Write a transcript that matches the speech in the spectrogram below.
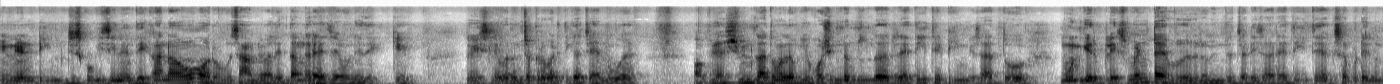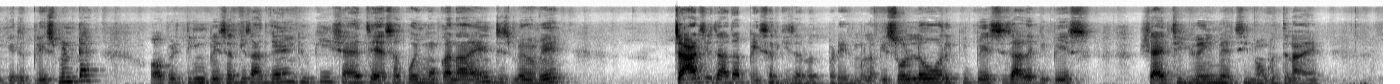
इंडियन टीम जिसको किसी ने देखा ना हो और वो सामने वाले दंग रह जाए उन्हें देख के। तो इसलिए वरुण चक्रवर्ती का चयन हुआ है। और फिर अश्विन का तो मतलब कि वॉशिंगटन सुंदर रहती ही थे टीम के साथ तो वो उनके रिप्लेसमेंट है, वो रविंद्र जडेजा रहते ही थे, अक्षर पटेल उनके रिप्लेसमेंट है। और फिर तीन पेसर के साथ गए हैं, क्योंकि शायद से ऐसा कोई मौका ना आए जिसमें हमें चार से ज़्यादा पेसर की ज़रूरत पड़े। मतलब कि सोलह ओवर की पेस से ज़्यादा की पेस शायद से यू में ऐसी नौबत ना आए।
